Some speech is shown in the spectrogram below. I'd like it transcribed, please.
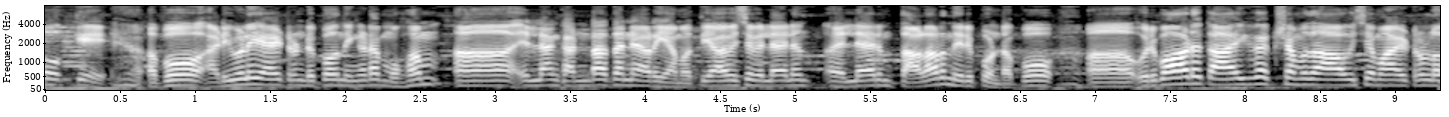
ഓക്കെ. അപ്പോൾ അടിപൊളിയായിട്ടുണ്ട്. ഇപ്പോൾ നിങ്ങളുടെ മുഖം എല്ലാം കണ്ടാൽ തന്നെ അറിയാം. അത്യാവശ്യം എല്ലാവരും എല്ലാവരും തളർന്നിരിപ്പുണ്ട്. അപ്പോൾ ഒരുപാട് കായികക്ഷമത ആവശ്യമായിട്ടുള്ള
